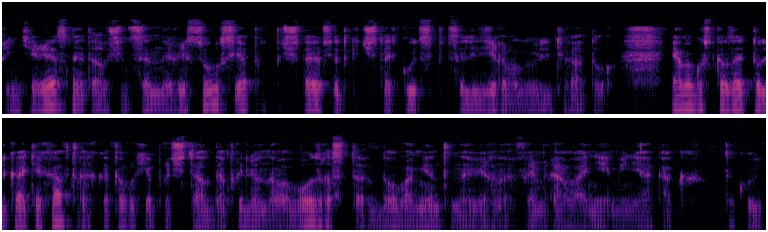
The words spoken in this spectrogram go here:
интересно, это очень ценный ресурс, я предпочитаю все-таки читать какую-то специализированную литературу. Я могу сказать только о тех авторах, которых я прочитал до определенного возраста, до момента, наверное, формирования меня как такой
